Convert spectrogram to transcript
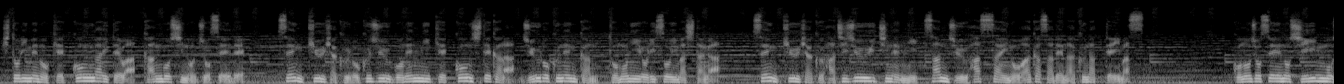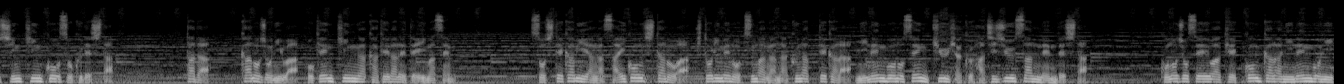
一人目の結婚相手は看護師の女性で、1965年に結婚してから16年間共に寄り添いましたが、1981年に38歳の若さで亡くなっています。この女性の死因も心筋梗塞でした。ただ、彼女には保険金がかけられていません。そして神谷が再婚したのは一人目の妻が亡くなってから2年後の1983年でした。この女性は結婚から2年後に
